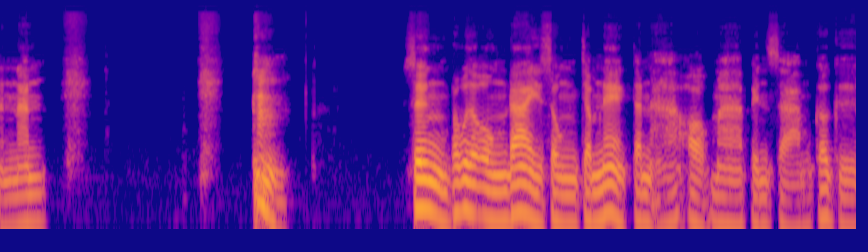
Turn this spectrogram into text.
นั้น ๆ ซึ่งพระพุทธองค์ได้ทรงจำแนกตัณหาออกมาเป็นสามก็คือ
